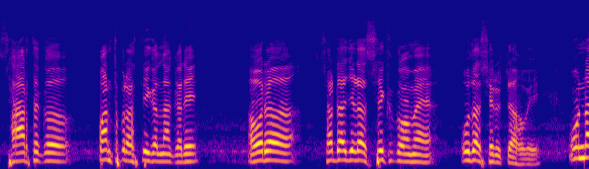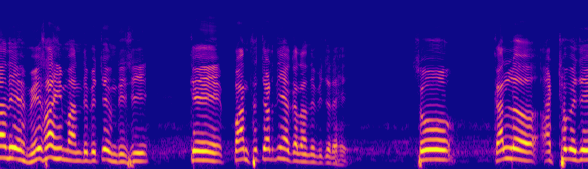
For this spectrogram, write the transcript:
ਸਾਰਥਕ ਪੰਥ ਪ੍ਰਸਤੀ ਗੱਲਾਂ ਕਰੇ ਔਰ ਸਾਡਾ ਜਿਹੜਾ ਸਿੱਖ ਕੌਮ ਹੈ ਉਹਦਾ ਸਿਰ ਉੱਚਾ ਹੋਵੇ। ਉਹਨਾਂ ਦੇ ਹਮੇਸ਼ਾ ਹੀ ਮਨ ਦੇ ਵਿੱਚ ਇਹ ਹੁੰਦੀ ਸੀ ਕਿ ਪੰਥ ਚੜ੍ਹਦੀਆਂ ਕਲਾਂ ਦੇ ਵਿੱਚ ਰਹੇ। ਸੋ ਕੱਲ 8 ਵਜੇ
